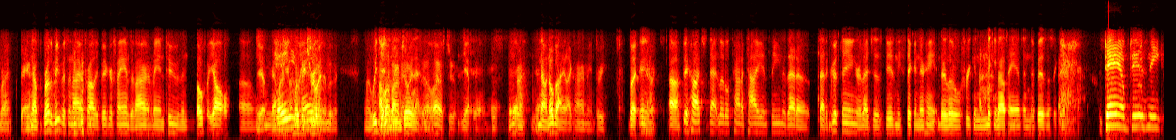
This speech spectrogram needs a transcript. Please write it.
right. Damn. Now, Brother Beavis and I are probably bigger fans of Iron Man 2 than both of y'all. Um, Yep. we Yeah, really enjoy the movie. Uh, we I love genuinely Iron enjoy Man. that. Movie. the last two. Yeah. Yeah, yeah. Okay. Yeah. No, nobody likes Iron Man 3. But anyway, uh, Big Hutch, that little kind of tie-in scene, is that a is that a good thing, or is that just Disney sticking their hand, their little freaking Mickey Mouse hands in their business again? Damn Disney.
